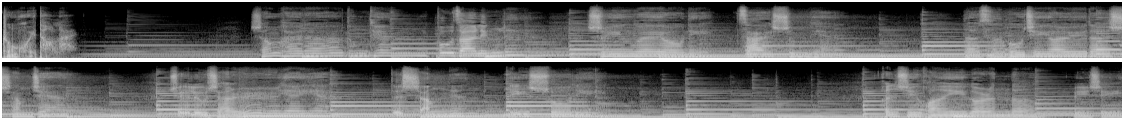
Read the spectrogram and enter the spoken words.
终会到来。上海的冬天不再凛冽，是因为有你。在身边，那次不期而遇的相见，却留下日日夜夜的想念。你说你很喜欢一个人的旅行，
